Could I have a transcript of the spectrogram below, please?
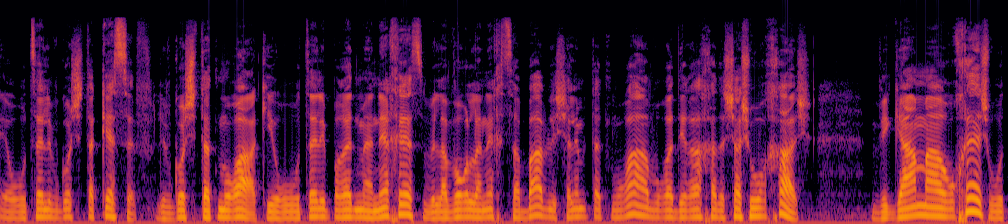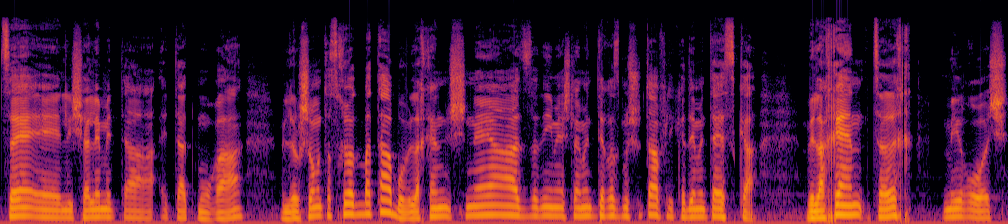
אה, הוא רוצה לפגוש את הכסף, לפגוש את התמורה, כי הוא רוצה להיפרד מהנכס ולעבור לנכס הבא ולשלם את התמורה עבור הדירה החדשה שהוא רכש. וגם הרוכש רוצה אה, לשלם את, ה, את התמורה ולרשום את הזכויות בטאבו, ולכן שני הצדדים יש להם אינטרס משותף לקדם את העסקה. ולכן צריך מראש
